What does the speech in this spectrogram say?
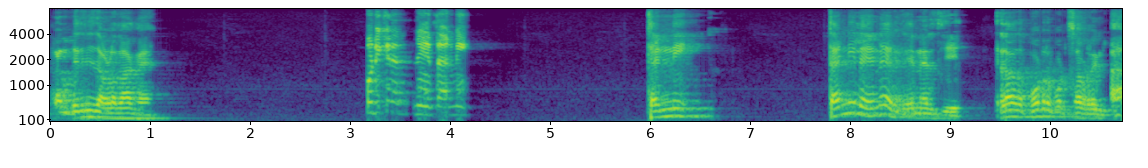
நமக்கு தெரிஞ்சது நீ- தண்ணி தண்ணி. தண்ணியில என்ன இருக்கு எனர்ஜி ஏதாவது பவுடர் போட்டு சாப்பிடுறீங்களா?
